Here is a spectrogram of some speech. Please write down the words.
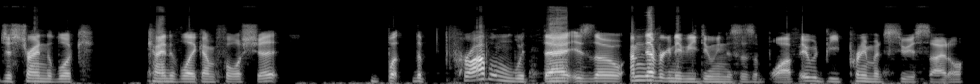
just trying to look kind of like I'm full of shit. But the problem with that is, though, I'm never going to be doing this as a bluff. It would be pretty much suicidal,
